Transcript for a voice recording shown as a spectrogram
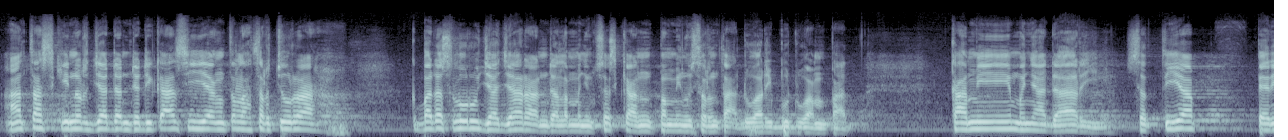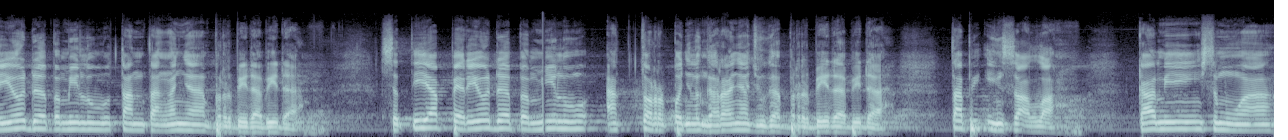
atas kinerja dan dedikasi yang telah tercurah kepada seluruh jajaran dalam menyukseskan pemilu serentak 2024. Kami menyadari setiap periode pemilu tantangannya berbeda-beda. Setiap periode pemilu aktor penyelenggaranya juga berbeda-beda. Tapi insya Allah kami semua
